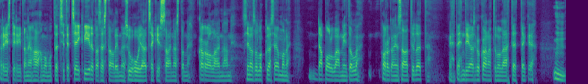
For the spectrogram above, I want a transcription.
ristiriitainen hahmo, mutta et sitten Jake Virtasesta oli myös huhuja, että sekin sai näistä tuonne Carolinaan. Niin siinä olisi ollut kyllä semmoinen double whammy tuolle organisaatiolle, että, että en tiedä, olisiko kannattanut lähteä tekemään. mm,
